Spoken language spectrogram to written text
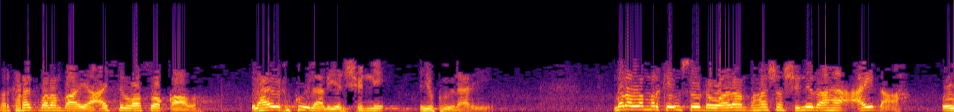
marka rag badan baa yaacay si loo soo qaado. Ilaahay wuxuu ku ilaaliyey shinni ayuu ku ilaaliyey mar alla markay u soo dhowaadaan bahasha shinida ahee caydha ah oo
